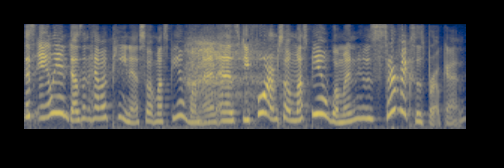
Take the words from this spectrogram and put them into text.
This alien doesn't have a penis, so it must be a woman, and it's deformed, so it must be a woman whose cervix is broken.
